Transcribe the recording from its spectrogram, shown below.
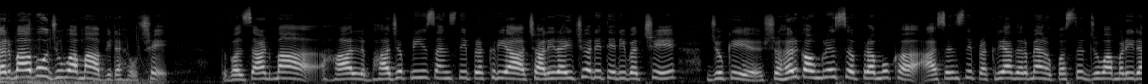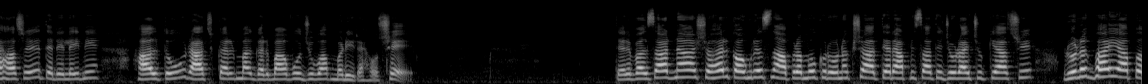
ગરમાવો જોવામાં આવી રહ્યો છે. તો વલસાડમાં હાલ ભાજપની સેન્સની પ્રક્રિયા ચાલી રહી છે અને તેની વચ્ચે જો કે શહેર કોંગ્રેસ પ્રમુખ આ સેન્સની પ્રક્રિયા દરમિયાન ઉપસ્થિત જોવા મળી રહ્યા છે. તેને લઈને હાલ તો રાજકારણમાં ગરમાવો જોવા મળી રહ્યો છે. ત્યારે વલસાડના શહેર કોંગ્રેસના પ્રમુખ રોનક શાહ અત્યારે આપણી સાથે જોડાઈ ચૂક્યા છે. રોનકભાઈ, આપ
